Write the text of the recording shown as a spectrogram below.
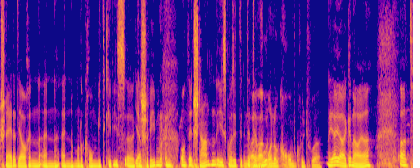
Schneider, der auch ein, ein, ein Monochrom-Mitglied ist, äh, ja. geschrieben und entstanden ist quasi In der, der Monochromkultur. Ja, ja, genau, ja. Und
